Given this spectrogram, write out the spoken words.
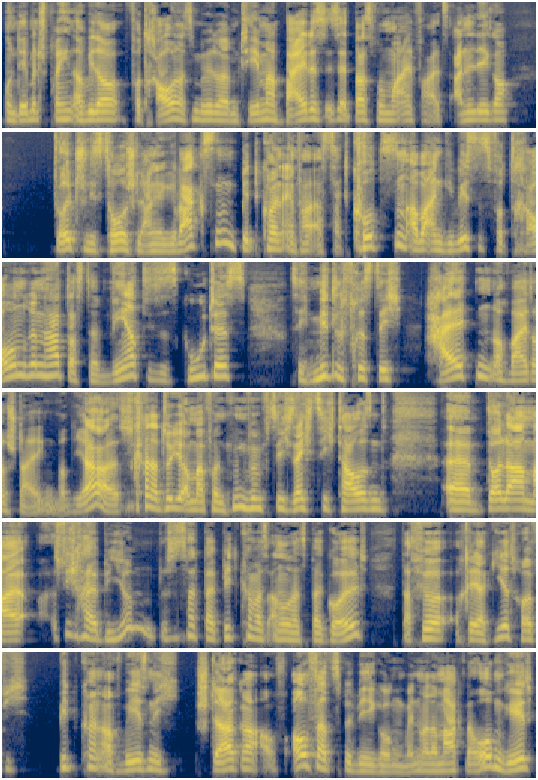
und dementsprechend auch wieder Vertrauen, das sind wir wieder beim Thema. Beides ist etwas, wo man einfach als Anleger Gold schon historisch lange gewachsen, Bitcoin einfach erst seit kurzem, aber ein gewisses Vertrauen drin hat, dass der Wert dieses Gutes sich mittelfristig halten noch weiter steigen wird. Ja, es kann natürlich auch mal von 55, 60.000 äh, Dollar mal sich halbieren. Das ist halt bei Bitcoin was anderes als bei Gold. Dafür reagiert häufig Bitcoin auch wesentlich stärker auf Aufwärtsbewegungen, wenn mal der Markt nach oben geht.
